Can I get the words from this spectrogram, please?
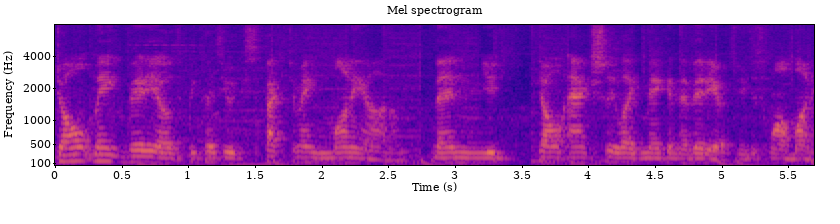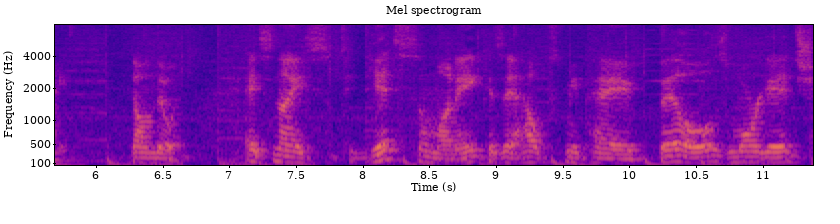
Don't make videos because you expect to make money on them. Then you don't actually like making the videos. You just want money. Don't do it. It's nice to get some money because it helps me pay bills, mortgage,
